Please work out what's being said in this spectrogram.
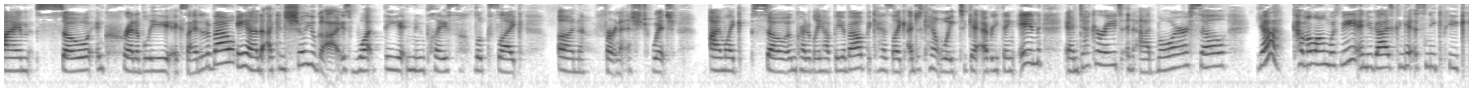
I'm so incredibly excited about. And I can show you guys what the new place looks like unfurnished, which I'm like so incredibly happy about because like I just can't wait to get everything in and decorate and add more. So yeah, come along with me and you guys can get a sneak peek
